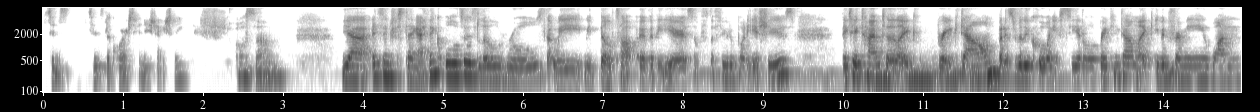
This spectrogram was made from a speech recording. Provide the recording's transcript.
since since the course finished actually. Awesome. Yeah, it's interesting. I think all of those little rules that we we built up over the years of the food and body issues, they take time to like break down, but it's really cool when you see it all breaking down. Like even for me, one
